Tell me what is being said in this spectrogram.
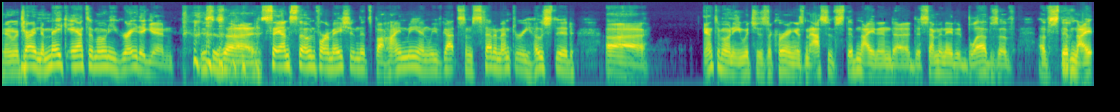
and we're trying to make antimony great again. This is a sandstone formation that's behind me, and we've got some sedimentary hosted uh, antimony, which is occurring as massive stibnite and uh, disseminated blebs of of stibnite.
